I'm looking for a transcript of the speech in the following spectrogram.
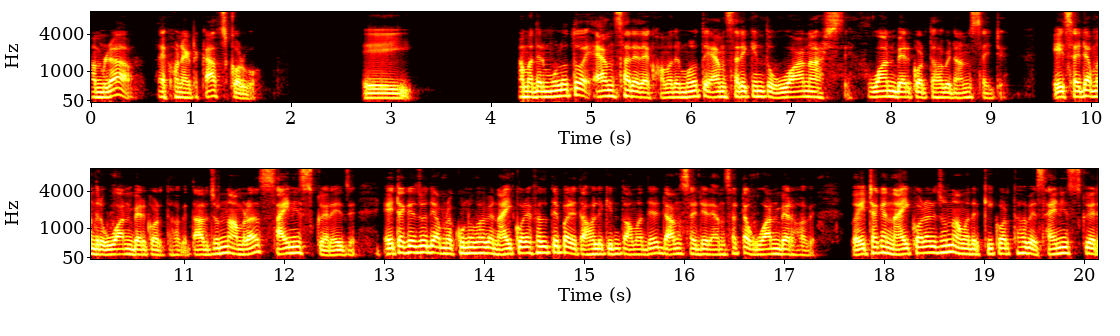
আমরা এখন একটা কাজ করব। এই আমাদের মূলত অ্যান্সারে দেখো, আমাদের মূলত অ্যান্সারে কিন্তু ওয়ান আসছে ওয়ান বের করতে হবে ডান সাইডে এই সাইডে আমাদের ওয়ান বের করতে হবে, তার জন্য আমরা সাইন স্কোয়ার এই যে এটাকে যদি আমরা কোনোভাবে নাই করে ফেলতে পারি, তাহলে কিন্তু আমাদের ডান সাইডের অ্যান্সারটা ওয়ান বের হবে। তো এটাকে নাই করার জন্য আমাদের কি করতে হবে? সাইন স্কোয়ার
